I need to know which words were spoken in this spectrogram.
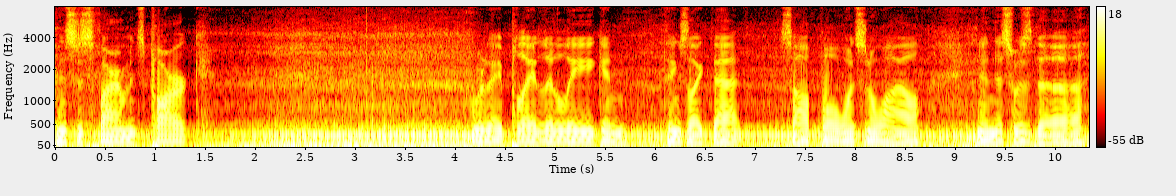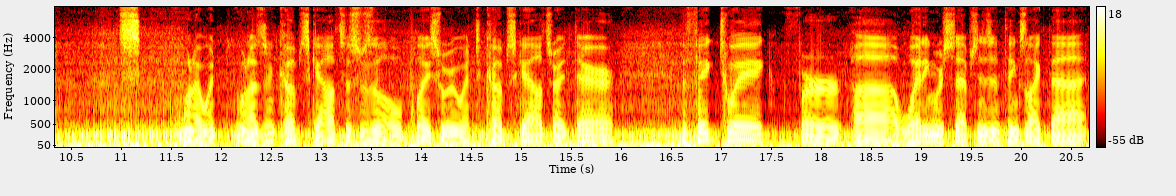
This is Fireman's Park where they play little league and things like that softball once in a while. And then this was the when I went when I was in Cub Scouts this was the little place where we went to Cub Scouts right there. The fig twig for uh, wedding receptions and things like that.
